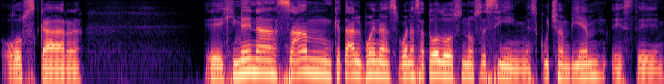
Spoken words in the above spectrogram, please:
Oscar. Eh, Jimena, Sam, ¿qué tal? Buenas, buenas a todos. No sé si me escuchan bien. Este.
